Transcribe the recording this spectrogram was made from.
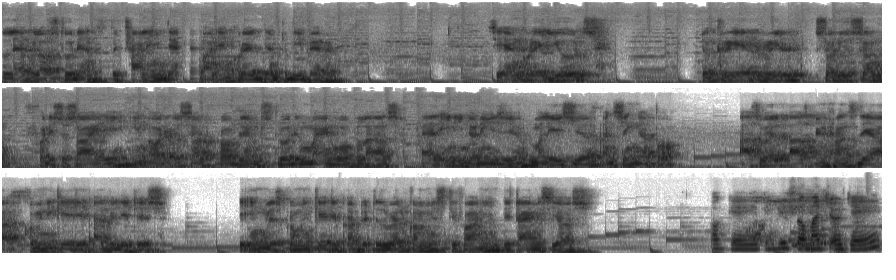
level of students to challenge them and encourage them to be better. She encourages youths to create real solutions for the society in order to solve problems through the mind work class held in Indonesia, Malaysia, and Singapore, as well as enhance their communicative abilities, the English communicative abilities. Welcome, Ms. Tiffany. The time is yours. Okay, thank you so much, OJ.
